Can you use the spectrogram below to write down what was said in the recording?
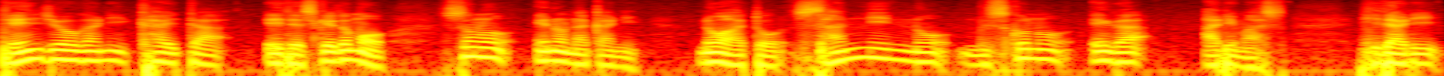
天井画に描いた絵ですけどもその絵の中にノアと3人の息子の絵があります。左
